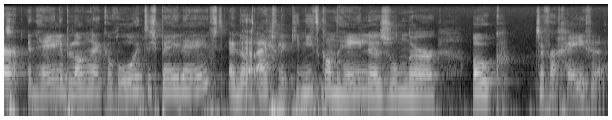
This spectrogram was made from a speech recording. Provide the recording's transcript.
daar een hele belangrijke rol in te spelen heeft. En dat Ja. eigenlijk je niet kan helen zonder ook te vergeven.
